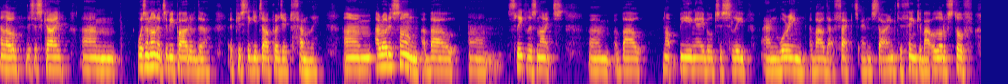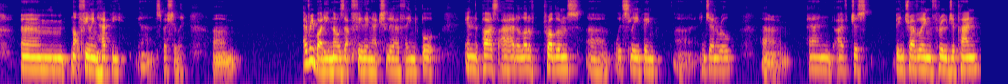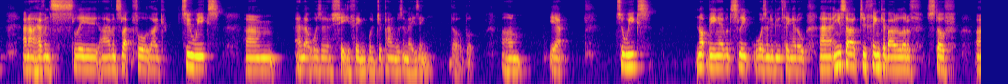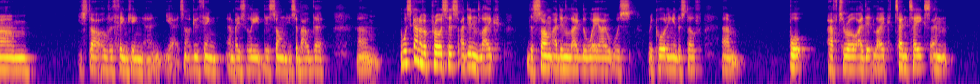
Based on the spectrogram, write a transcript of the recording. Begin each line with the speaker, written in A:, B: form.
A: Hello, this is Sky. Um, was an honor to be part of the acoustic guitar project family. Um, I wrote a song about um, sleepless nights, um, about not being able to sleep and worrying about that fact and starting to think about a lot of stuff, um, not feeling happy, yeah, especially. Um, everybody knows that feeling, actually, I think, but in the past I had a lot of problems uh, with sleeping uh, in general, um, and I've just been traveling through Japan, and I haven't sleep I haven't slept for like two weeks, um, and that was a shitty thing. But Japan was amazing, though. But um, yeah, two weeks not being able to sleep wasn't a good thing at all. Uh, and you start to think about a lot of stuff um, you start overthinking, and yeah, it's not a good thing. And basically, this song is about that. Um, it was kind of a process. I didn't like the song. I didn't like the way I was recording it and stuff. Um, but after all, I did like ten takes, and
